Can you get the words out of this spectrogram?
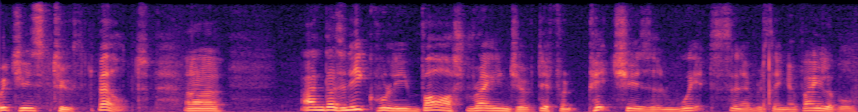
which is toothed belt. Uh, and there's an equally vast range of different pitches and widths and everything available.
